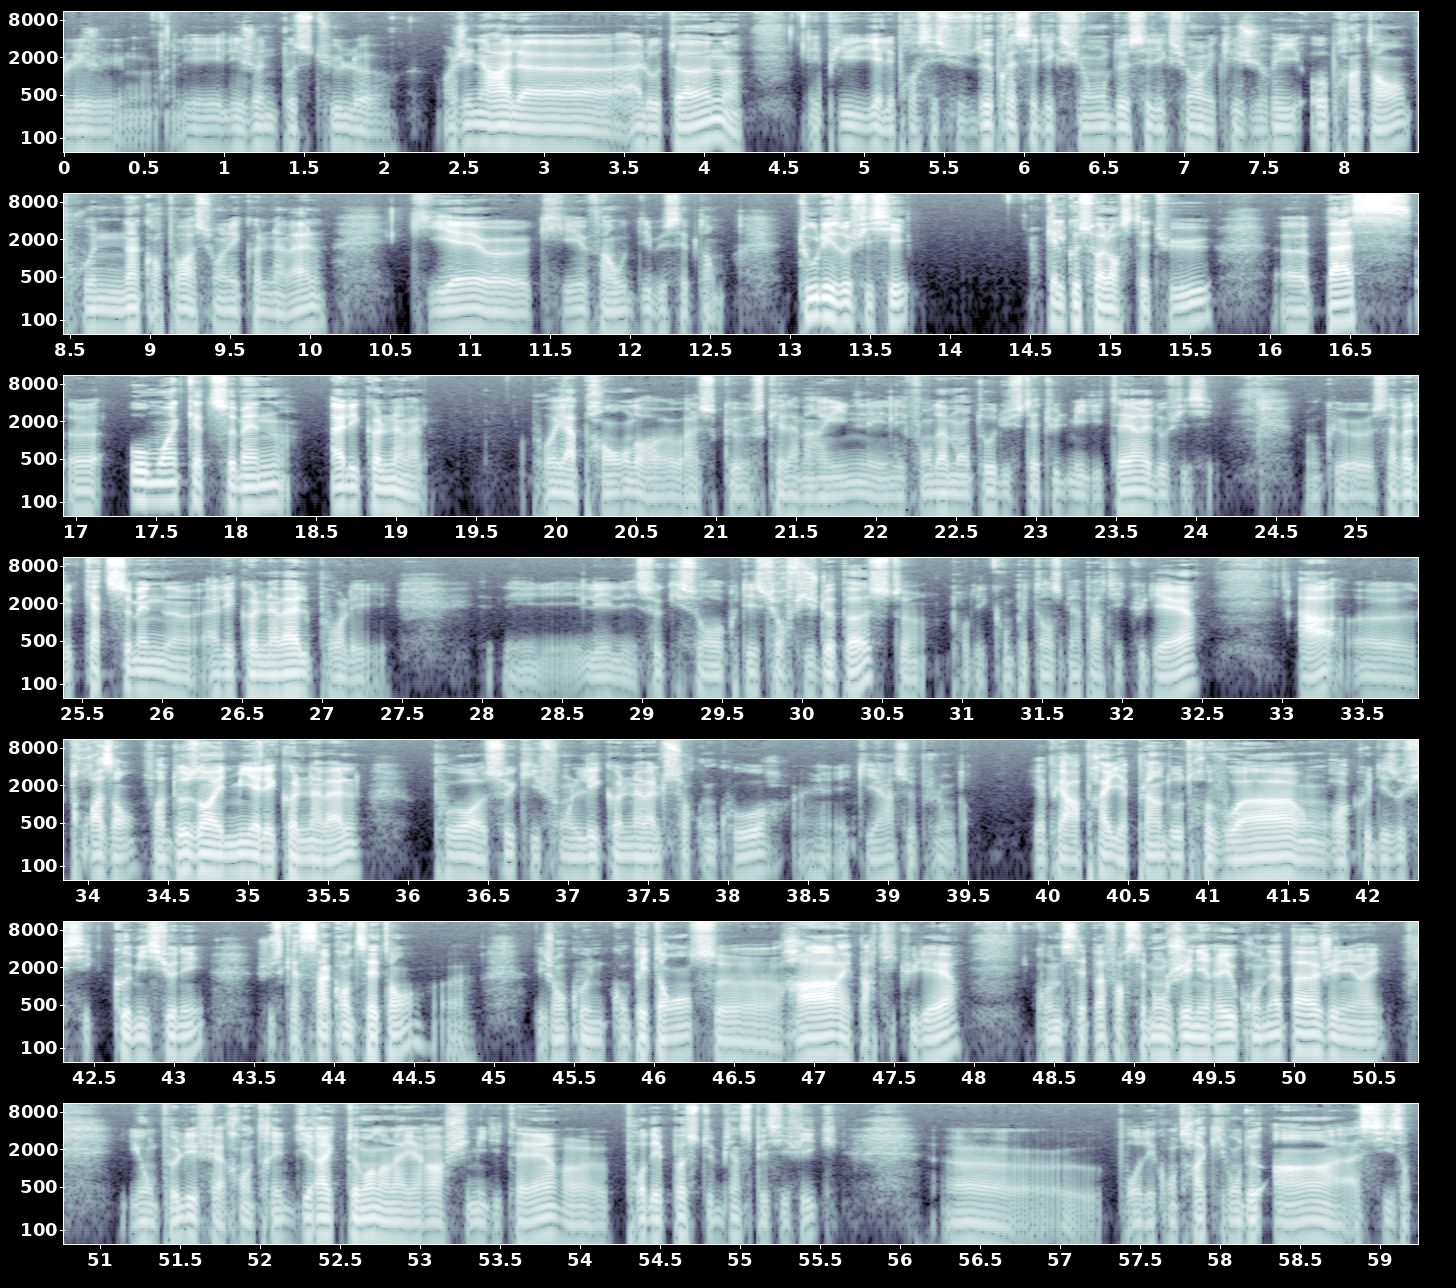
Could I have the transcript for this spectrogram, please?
les, jeunes postulent en général à l'automne. Et puis il y a les processus de présélection, de sélection avec les jurys au printemps pour une incorporation à l'école navale qui est, qui est fin août, début septembre. Tous les officiers, quel que soit leur statut, euh, passent euh, au moins quatre semaines à l'école navale pour y apprendre euh, ce qu'est ce la marine, les, fondamentaux du statut de militaire et d'officier. Donc ça va de quatre semaines à l'école navale pour ceux qui sont recrutés sur fiche de poste pour des compétences bien particulières à euh, 3 ans, enfin 2 ans et demi à l'école navale pour ceux qui font l'école navale sur concours et qui restent plus longtemps. Et puis après, il y a plein d'autres voies. On recrute des officiers commissionnés jusqu'à 57 ans, euh, des gens qui ont une compétence euh, rare et particulière qu'on ne sait pas forcément générer ou qu'on n'a pas à générer. Et on peut les faire rentrer directement dans la hiérarchie militaire euh, pour des postes bien spécifiques, pour des contrats qui vont de 1 à 6 ans.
